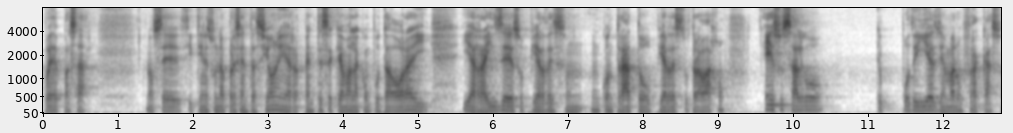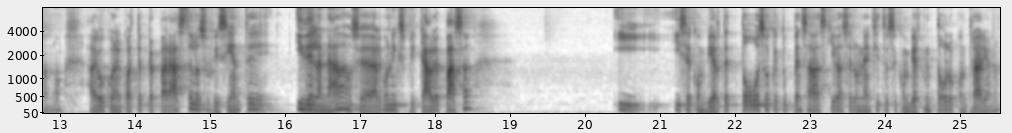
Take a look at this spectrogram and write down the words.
puede pasar. No sé, si tienes una presentación y de repente se quema la computadora y, a raíz de eso pierdes un, un contrato o pierdes tu trabajo. Eso es algo que podrías llamar un fracaso, ¿no? Algo con el cual te preparaste lo suficiente y de la nada, o sea, algo inexplicable pasa y, se convierte todo eso que tú pensabas que iba a ser un éxito, se convierte en todo lo contrario, ¿no?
